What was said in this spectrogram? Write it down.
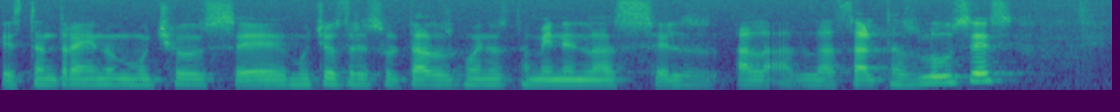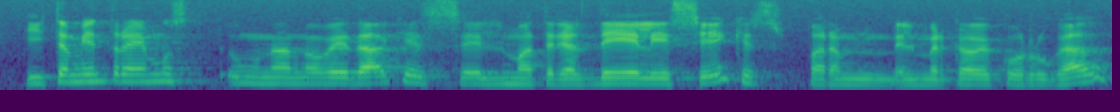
están trayendo muchos, eh, muchos resultados buenos también en las, las altas luces. Y también traemos una novedad que es el material DLC, que es para el mercado de corrugado.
